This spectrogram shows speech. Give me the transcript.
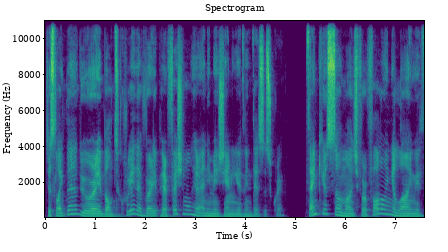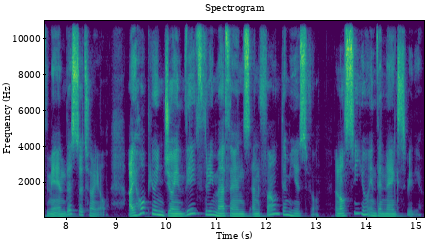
Just like that, we were able to create a very professional hair animation using this script. Thank you so much for following along with me in this tutorial. I hope you enjoyed these three methods and found them useful. And I'll see you in the next video.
